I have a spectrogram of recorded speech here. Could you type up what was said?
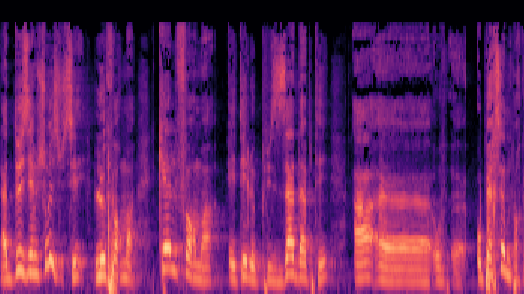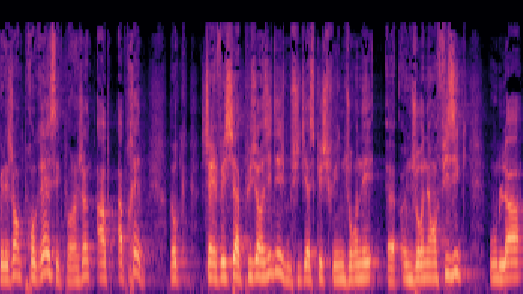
La deuxième chose, c'est le format. Quel format était le plus adapté euh, euh, aux, personnes pour que les gens progressent et que les gens apprennent? Donc j'ai réfléchi à plusieurs idées. Je me suis dit est-ce que je fais une journée euh, une journée en physique où là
